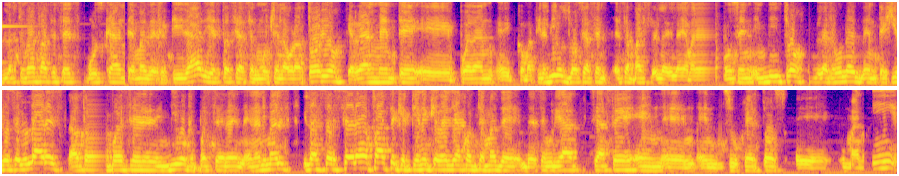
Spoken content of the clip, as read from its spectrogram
Las primeras fases es buscan temas de efectividad y estas se hacen mucho en laboratorio, que realmente eh, puedan eh, combatir el virus. Luego se hacen, esa parte la, llamaremos en in vitro, la segunda en, tejidos celulares, la otra puede ser en vivo, que puede ser en, animales. Y la tercera fase, que tiene que ver ya con temas de, seguridad, se hace en, sujetos eh, humanos. Y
